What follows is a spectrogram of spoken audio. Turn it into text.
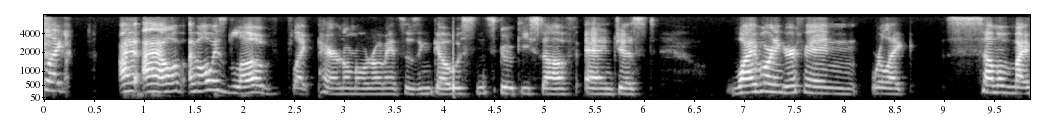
like I, I I've always loved like paranormal romances and ghosts and spooky stuff and just Whyborne and Griffin were like some of my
